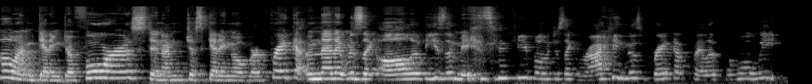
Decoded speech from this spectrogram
oh, I'm getting divorced and I'm just getting over a breakup. And then it was like all of these amazing people just like writing this breakup playlist the whole week.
